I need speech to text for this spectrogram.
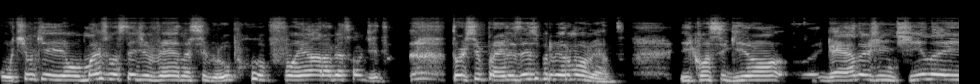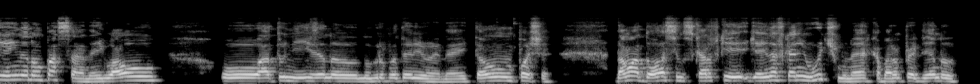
o time que eu mais gostei de ver nesse grupo foi a Arábia Saudita. Torci para eles desde o primeiro momento. E conseguiram ganhar da Argentina e ainda não passar, né? Igual o, a Tunísia no, no grupo anterior, né? Então, poxa, dá uma assim, dos caras, porque ainda ficaram em último, né? Acabaram perdendo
